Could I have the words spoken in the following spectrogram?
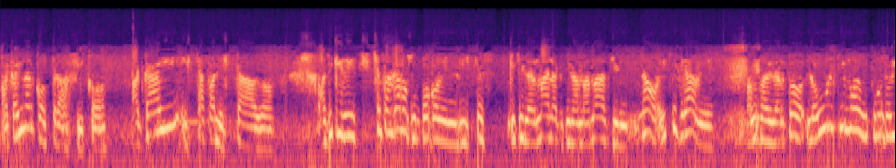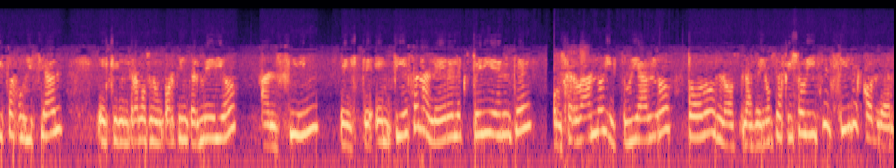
Acá hay narcotráfico acá hay estafa al Estado. Así que ya salgamos un poco del que si la hermana, que si la mamá, si no, eso es grave. Vamos a hablar todo. Lo último, desde el punto de vista judicial, es que entramos en un cuarto intermedio, al fin este, empiezan a leer el expediente observando y estudiando todas las denuncias que yo hice sin esconder.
